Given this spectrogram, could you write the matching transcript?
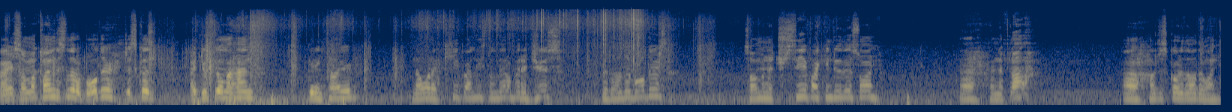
All right, so I'm gonna climb this little boulder just cause I do feel my hands getting tired. And I wanna keep at least a little bit of juice for the other boulders. So I'm gonna see if I can do this one. Uh, and if not, uh, I'll just go to the other ones.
